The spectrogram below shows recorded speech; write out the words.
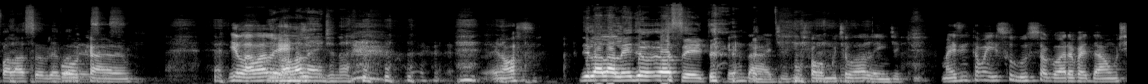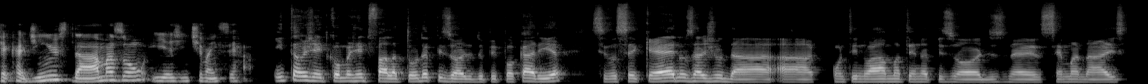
falar sobre a Pô, cara. E Lala Land. E Lala Land, né? Nossa. De Lala Land eu, eu, aceito. Verdade, a gente falou muito de Lala Land aqui. Mas então é isso, o Lúcio agora vai dar uns recadinhos da Amazon e a gente vai encerrar. Então, gente, como a gente fala todo episódio do Pipocaria, se você quer nos ajudar a continuar mantendo episódios né, semanais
